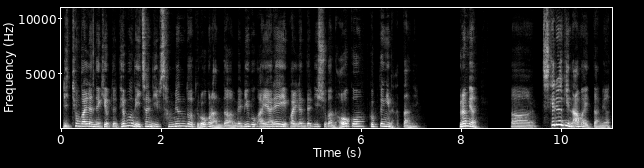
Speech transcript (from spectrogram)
리튬 관련된 기업들 대부분 2023년도 들어오고 난 다음에 미국 IRA 관련된 이슈가 나오고 급등이 얘기. 그러면 어, 세력이 남아 있다면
